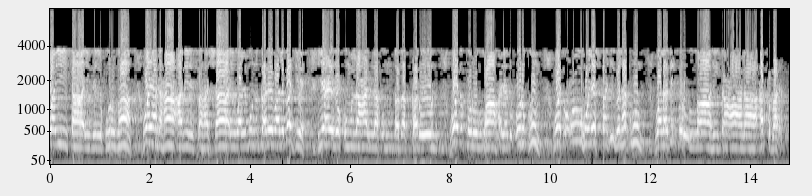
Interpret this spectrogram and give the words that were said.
وایتاء ذی القربى وینهى عن الفحشاء والمنکر والبغي یعظکم لعلکم تذکرون۔ واذکروا اللہ یذکرکم وادعوه یستجب لکم ولذکر اللہ تعالی اکبر۔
